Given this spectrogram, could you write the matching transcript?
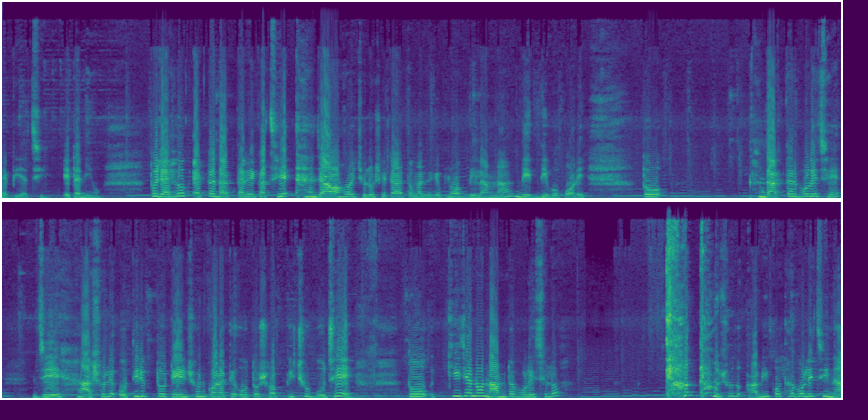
হ্যাপি আছি, এটা নিয়েও। তো যাই হোক, একটা ডাক্তারের কাছে যাওয়া হয়েছিল, সেটা তোমাদেরকে ভ্লগ দিলাম না দিব পরে। তো ডাক্তার বলেছে যে আসলে অতিরিক্ত টেনশন করাতে ও তো সব কিছু বুঝে তো কি যেন নামটা বলেছিল? শুধু আমি কথা বলেছি না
